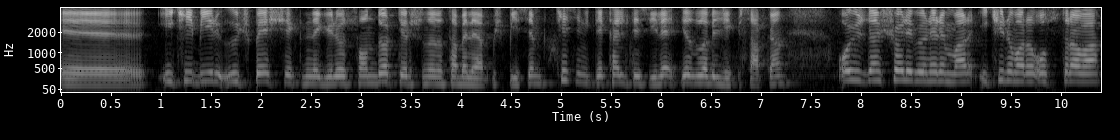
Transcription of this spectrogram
Ee, 2, 1, 3, 5 şeklinde geliyor. Son 4 yarışında da tabela yapmış bir isim. Kesinlikle kalitesiyle yazılabilecek bir safkan. O yüzden şöyle bir önerim var. 2 numara Ostrava.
